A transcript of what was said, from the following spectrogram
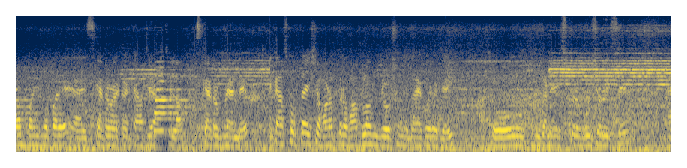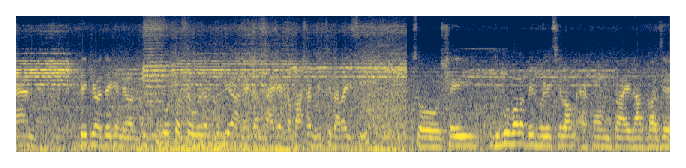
কোম্পানির ব্যাপারে স্ক্যাটার একটা কাজে আসছিলাম স্ক্যাটার ব্র্যান্ডের কাজ করতে এসে হঠাৎ করে ভাবলাম যে ওর সঙ্গে দেখা করে যাই। তো দোকানে বসে রয়েছে। দেখি হয় দেখে নেওয়ার। বৃষ্টি পড়তেছে ওয়েদার খুবই আমি একটা সাইডে একটা বাসার নিচে দাঁড়াইছি। তো সেই দুপুরবেলা বের হয়েছিলাম। এখন প্রায় রাত বাজে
